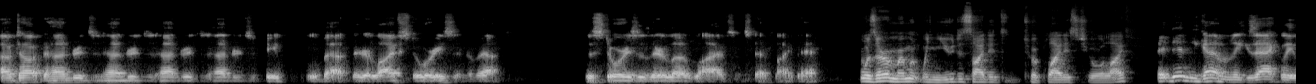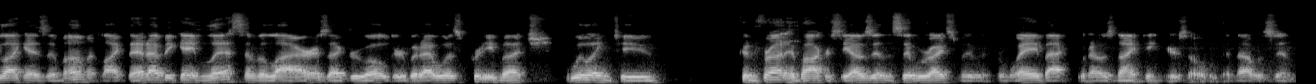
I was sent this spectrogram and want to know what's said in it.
I've talked to hundreds and hundreds and hundreds and hundreds of people about their life stories and about the stories of their love lives and stuff like that. Was there a moment when you decided to, to apply this to your life? It didn't come exactly like as a moment like that. I became less of a liar as I grew older, but I was pretty much willing to confront hypocrisy. I was in the civil rights movement from way back when I was 19 years old, and I was in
